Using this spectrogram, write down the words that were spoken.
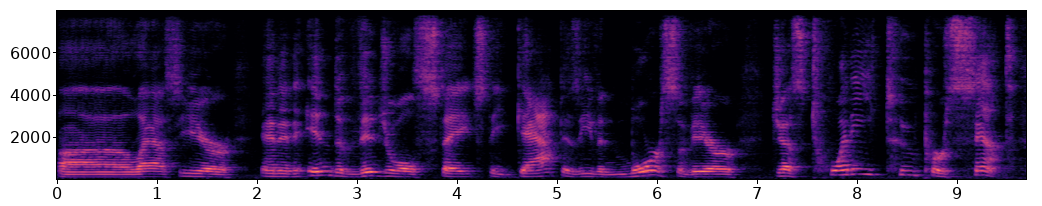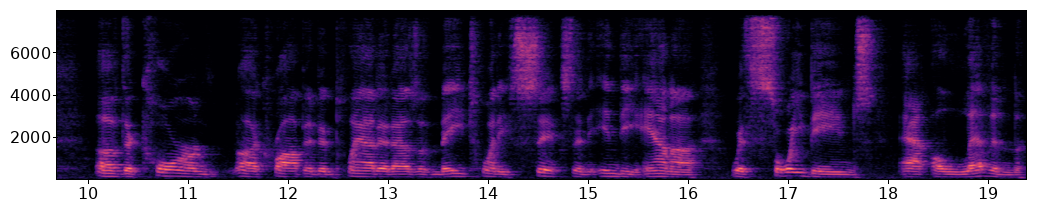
uh, last year. And in individual states, the gap is even more severe. Just 22% of the corn uh, crop had been planted as of May 26 in Indiana, with soybeans at 11%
